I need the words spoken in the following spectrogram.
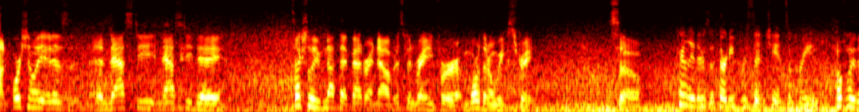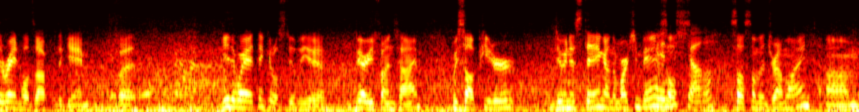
Unfortunately, it is a nasty, nasty day. It's actually not that bad right now, but it's been raining for more than a week straight. So Apparently there's a 30% chance of rain. hopefully the rain holds off for the game. But either way, I think it'll still be a very fun time. We saw Peter doing his thing on the marching band. And saw, Michelle saw some of the drum line. Um,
